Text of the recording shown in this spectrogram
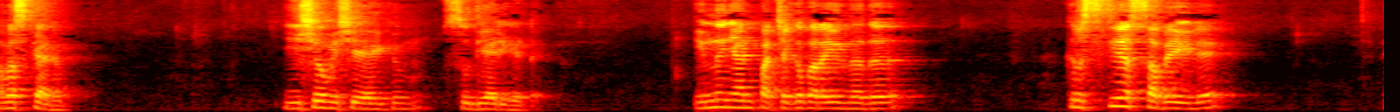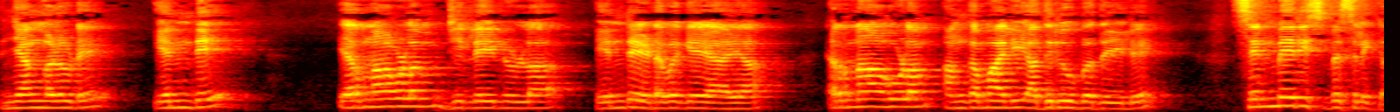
നമസ്കാരം. ഈശോ മിശയായിരിക്കും സ്തുതിയായിരിക്കട്ടെ. ഇന്ന് ഞാൻ പച്ചക്ക് പറയുന്നത് ക്രിസ്തീയ സഭയിലെ ഞങ്ങളുടെ എന്റെ എറണാകുളം ജില്ലയിലുള്ള എന്റെ ഇടവകയായ എറണാകുളം അങ്കമാലി അതിരൂപതയിലെ സെന്റ് മേരീസ് ബസിലിക്ക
